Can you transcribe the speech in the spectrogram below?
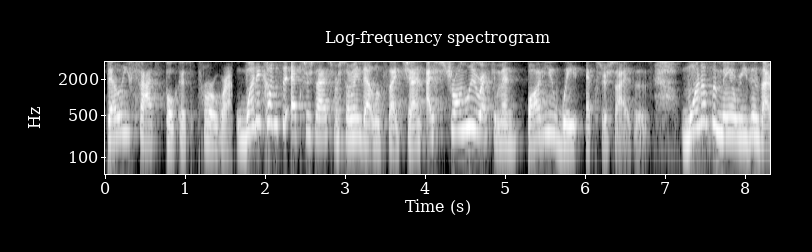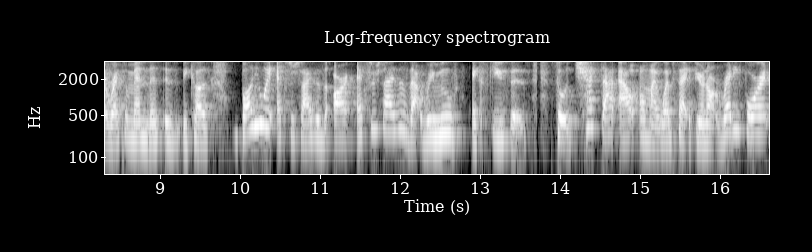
belly fat focus program. When it comes to exercise for somebody that looks like Jen, I strongly recommend body weight exercises. One of the main reasons I recommend this is because body weight exercises are exercises that remove excuses. So check that out on my website. If you're not ready for it,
